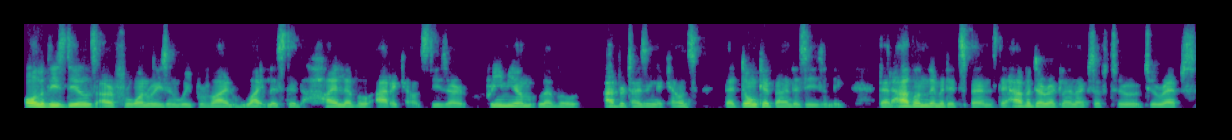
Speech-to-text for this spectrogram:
all of these deals are for one reason: we provide whitelisted high-level ad accounts. These are premium level advertising accounts that don't get banned as easily, that have unlimited spends, they have a direct line access to to reps.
